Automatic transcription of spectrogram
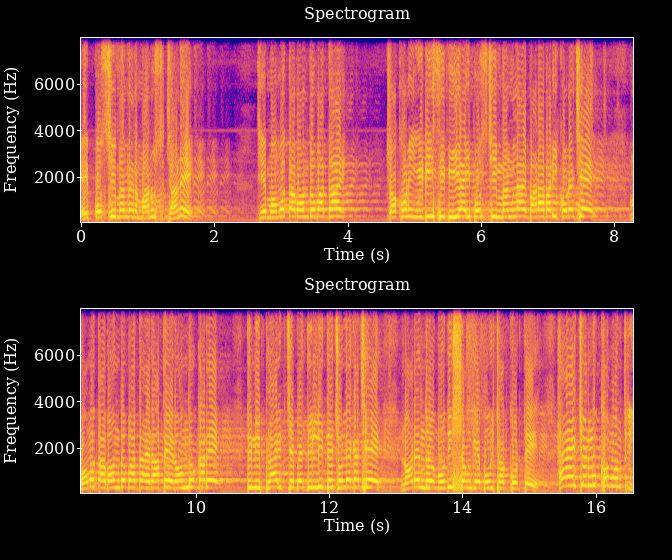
এই পশ্চিম বাংলার মানুষ জানে যে মমতা বন্দ্যোপাধ্যায় যখন ইডি সিবিআই পশ্চিম বাংলায় বাড়াবাড়ি করেছে, মমতা বন্দ্যোপাধ্যায় রাতের অন্ধকারে তিনি ফ্লাইট চেপে দিল্লিতে চলে গেছে নরেন্দ্র মোদীর সঙ্গে বৈঠক করতে। হ্যাঁ একজন মুখ্যমন্ত্রী।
